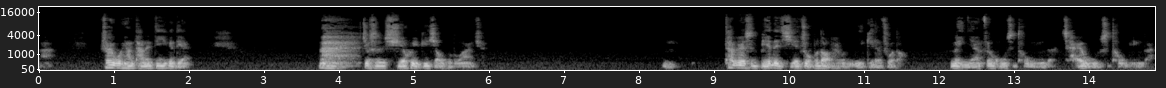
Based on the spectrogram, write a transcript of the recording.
啊！所以我想谈的第一个点。唉，就是学会给小股东安全。嗯，特别是别的企业做不到的时候，你给他做到。每年分红是透明的，财务是透明的，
